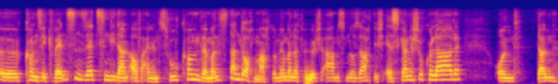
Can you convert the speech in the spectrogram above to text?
äh, Konsequenzen setzen, die dann auf einen zukommen, wenn man es dann doch macht. Und wenn man natürlich abends nur sagt, ich esse keine Schokolade und dann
